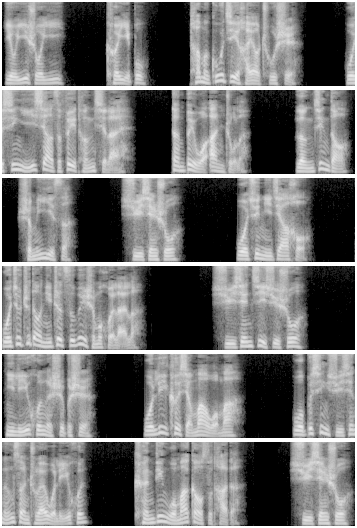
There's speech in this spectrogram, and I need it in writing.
有一说一，可以不？他们估计还要出事。”我心一下子沸腾起来，但被我按住了，冷静道：“什么意思？”许仙说：“我去你家后，我就知道你这次为什么回来了。”许仙继续说：“你离婚了是不是？”我立刻想骂我妈，我不信许仙能算出来我离婚。肯定我妈告诉他的。许仙说：“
